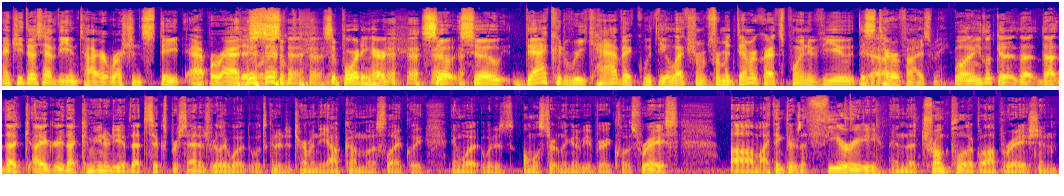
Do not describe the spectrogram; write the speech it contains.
and she does have the entire Russian state apparatus su- supporting her. So, so that could wreak havoc with the election. From a Democrat's point of view, this yeah. terrifies me. Well, and you look at it, that, that, that I agree. That community of that six percent is really what, what's going to determine the outcome, most likely, and what, what is almost certainly going to be a very close race. Um, I think there's a theory in the Trump political operation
